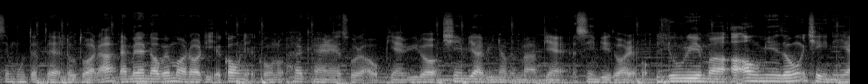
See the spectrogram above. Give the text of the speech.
ဆင်းမှုတက်တက်လုပ်သွားတာဒါပေမဲ့နောက်ပိုင်းမှာတော့ဒီ account တွေအကုန်လုံး hack ခံရတယ်ဆိုတာကိုပြန်ပြီးတော့ရှင်းပြပြီးနောက်ပိုင်းမှာပြန်အဆင်ပြေသွားတယ်ပေါ့လူတွေမှာအအောင်မြင်ဆုံးအချိန်တွေက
